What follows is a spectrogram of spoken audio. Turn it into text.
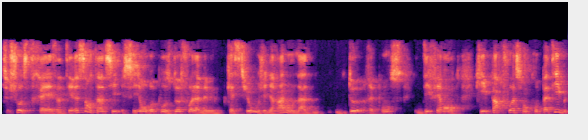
chose très intéressante. Hein. Si, si, on repose deux fois la même question, en général, on a deux réponses différentes qui parfois sont compatibles.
